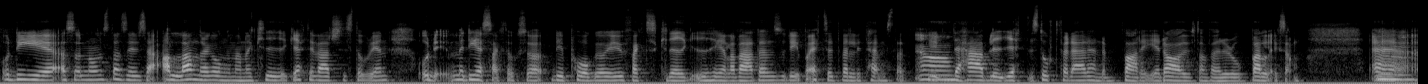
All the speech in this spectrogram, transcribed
och det är alltså någonstans är det så här, alla andra gånger man har krigat i världshistorien och det, med det sagt också, det pågår ju faktiskt krig i hela världen så det är på ett sätt väldigt hemskt att Ja. det, det här blir jättestort för det här händer varje dag utanför Europa liksom. Mm. Eh,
